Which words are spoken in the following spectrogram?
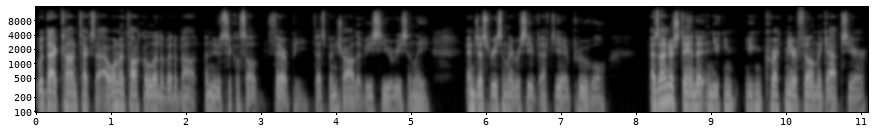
With that context, I want to talk a little bit about a new sickle cell therapy that's been trialed at VCU recently and just recently received FDA approval. As I understand it, and you can you can correct me or fill in the gaps here,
